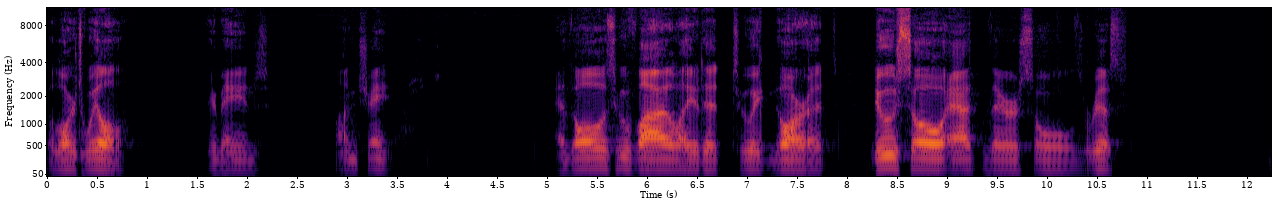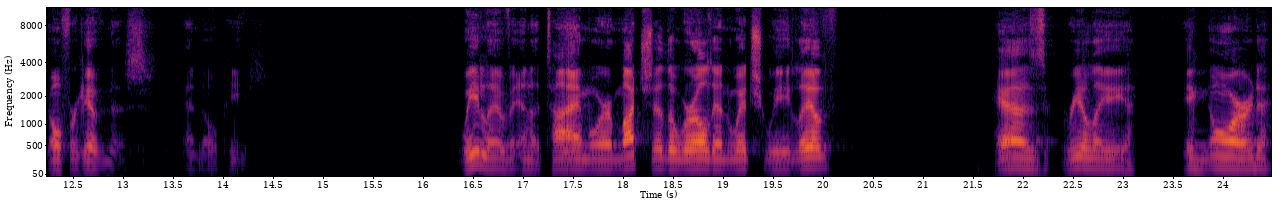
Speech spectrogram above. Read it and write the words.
The Lord's will remains unchanged. And those who violate it, to ignore it, do so at their soul's risk. No forgiveness and no peace. We live in a time where much of the world in which we live has really ignored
